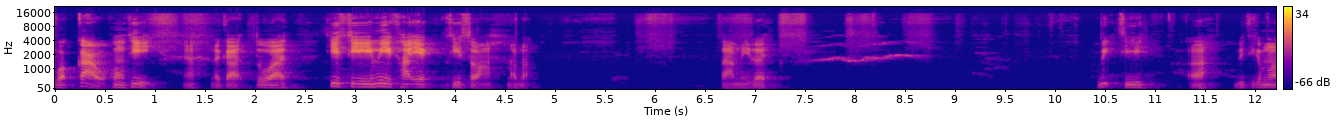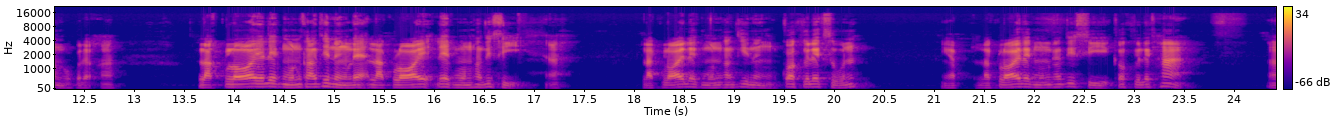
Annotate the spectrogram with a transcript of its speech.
บวกเก้าคงที่อะแล้วก็ตัวที่สี่มีค่า x ที่สองนะครับตามนี้เลย วิธีอ่าวิธีคำนวณบอกไปแล้วอะหลักร้อยเลขหมุนครั้งที่หนึ่งและหลักร้อยเลขหมุนครั้งที่สี่อะหลักร้อยเลขหมุนครั้งที่หนึ่งก็คือเลขศูนย์ ครับหลักร้อยเลขหมุนครั้งที่สี่ก็คือเลขห้าอะ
